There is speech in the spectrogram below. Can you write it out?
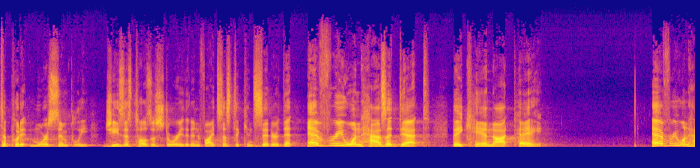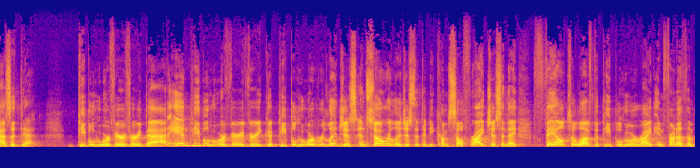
to put it more simply, Jesus tells a story that invites us to consider that everyone has a debt they cannot pay. Everyone has a debt people who are very, very bad and people who are very, very good. People who are religious and so religious that they become self righteous and they fail to love the people who are right in front of them.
